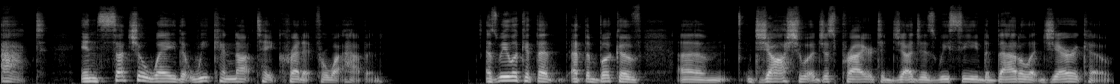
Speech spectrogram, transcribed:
act in such a way that we cannot take credit for what happened. As we look at the at the book of um, Joshua, just prior to Judges, we see the battle at Jericho.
